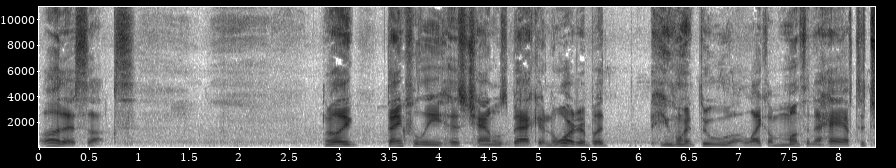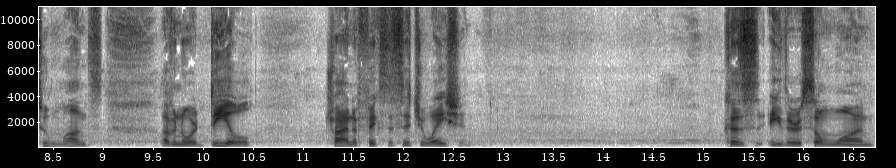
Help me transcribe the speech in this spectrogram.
oh, that sucks. Well, like, thankfully his channel's back in order, but he went through uh, like a month and a half to two months of an ordeal trying to fix the situation. Because either someone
